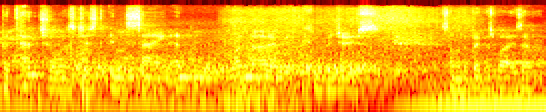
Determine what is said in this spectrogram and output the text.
The potential is just insane, and I know it can produce some of the biggest waves ever.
